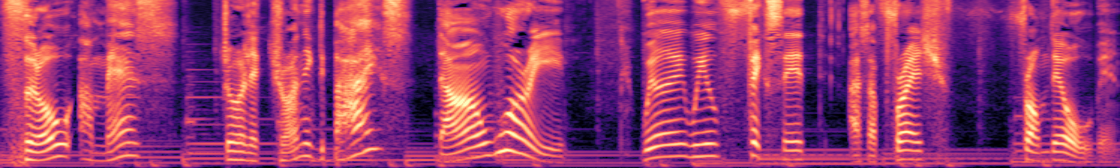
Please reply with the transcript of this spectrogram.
Throw a mess your electronic device? Don't worry, we will fix it as a fresh from the oven.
